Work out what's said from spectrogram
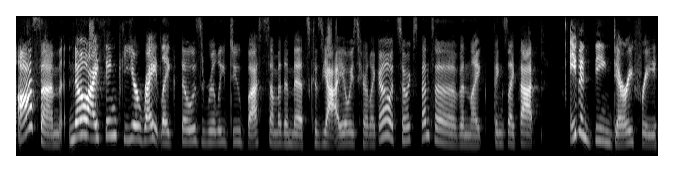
Awesome. No, I think you're right. Like those really do bust some of the myths. Cause yeah, I always hear like, oh, it's so expensive and like things like that even being dairy free,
